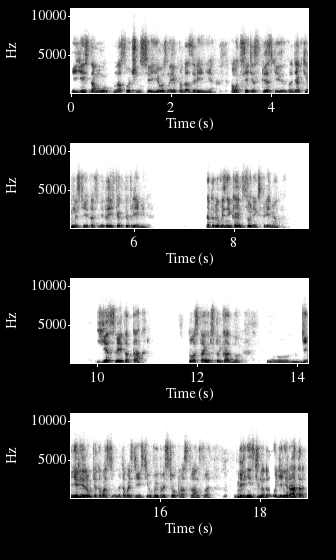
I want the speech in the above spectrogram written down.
И есть там у нас очень серьезные подозрения. А вот все эти всплески радиоактивности это, – это эффекты времени, которые возникают в зоне эксперимента. Если это так, то остается только одно – генерировать это, это воздействие, выбросить его в пространство, перенести на другой генератор,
